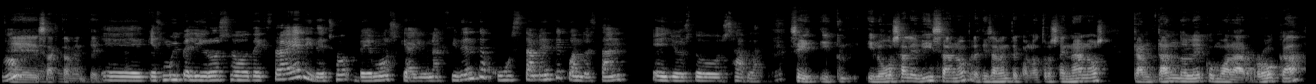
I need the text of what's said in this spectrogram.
¿no? Exactamente. Eh, que es muy peligroso de extraer y de hecho vemos que hay un accidente justamente cuando están ellos dos hablan. Sí, y, y, luego sale Disa, ¿no? Precisamente con otros enanos, cantándole como a la roca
